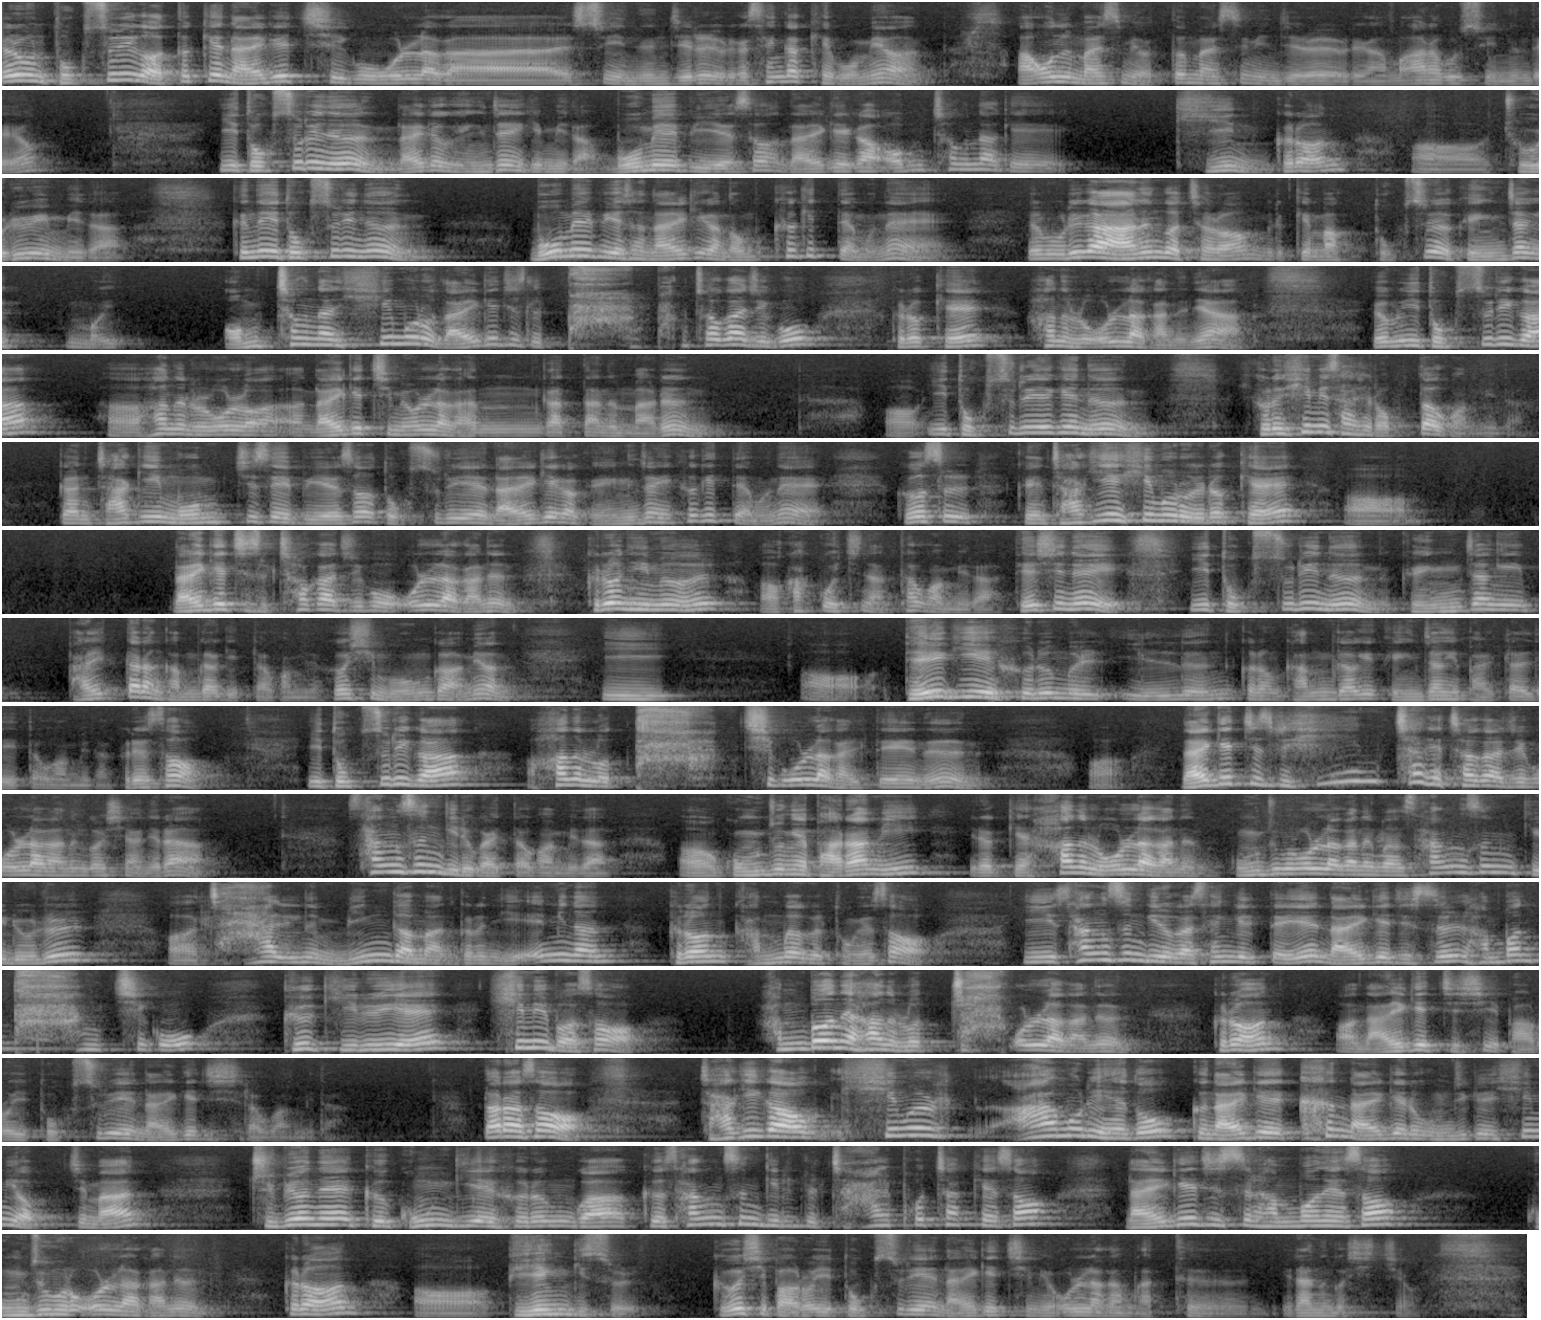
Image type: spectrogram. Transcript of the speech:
여러분 독수리가 어떻게 날개치고 올라갈 수 있는지를 우리가 생각해 보면 아, 오늘 말씀이 어떤 말씀인지를 우리가 한번 알아볼 수 있는데요. 이 독수리는 날개가 굉장히 깁니다. 몸에 비해서 날개가 엄청나게 긴 그런 어, 조류입니다. 근데 이 독수리는 몸에 비해서 날개가 너무 크기 때문에 여러분 우리가 아는 것처럼 이렇게 막 독수리가 굉장히 뭐 엄청난 힘으로 날개짓을 팡팡 쳐가지고 그렇게 하늘로 올라가느냐? 여러분 이 독수리가 어, 하늘을 올라 날개치며 올라갔다는 말은 어, 이 독수리에게는 그런 힘이 사실 없다고 합니다. 그러니까 자기 몸짓에 비해서 독수리의 날개가 굉장히 크기 때문에 그것을 자기의 힘으로 이렇게 어, 날개짓을 쳐가지고 올라가는 그런 힘을 어, 갖고 있지는 않다고 합니다. 대신에 이 독수리는 굉장히 발달한 감각이 있다고 합니다. 그것이 뭔가 하면 이 어, 대기의 흐름을 읽는 그런 감각이 굉장히 발달되어 있다고 합니다. 그래서 이 독수리가 하늘로 탁 치고 올라갈 때에는 어, 날갯짓을 힘차게 쳐가지고 올라가는 것이 아니라 상승 기류가 있다고 합니다. 어, 공중의 바람이 이렇게 하늘로 올라가는 공중으로 올라가는 그런 상승 기류를 어, 잘 읽는 민감한 그런 예민한 그런 감각을 통해서 이 상승 기류가 생길 때에 날개짓을 한번 탕 치고 그 기류에 힘입어서 한 번에 하늘로 쫙 올라가는 그런 어, 날갯짓이 바로 이 독수리의 날개짓이라고 합니다. 따라서 자기가 힘을 아무리 해도 그 날개 큰 날개를 움직일 힘이 없지만 주변의 그 공기의 흐름과 그 상승 기류를 잘 포착해서 날개짓을 한번 해서 공중으로 올라가는 그런 어, 비행 기술 그것이 바로 이 독수리의 날개침이 올라감 같은 이라는 것이죠.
